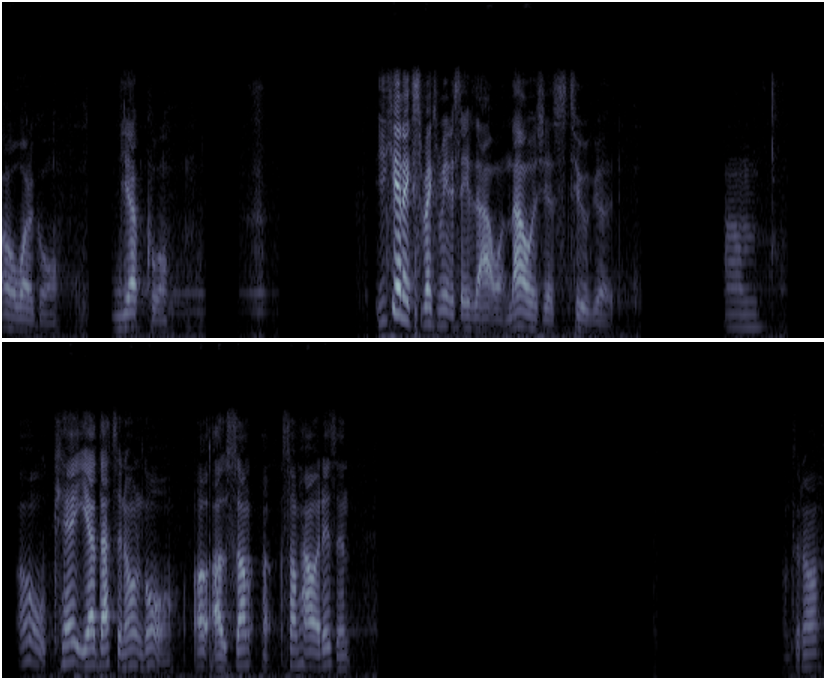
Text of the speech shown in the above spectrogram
Oh, what a goal. Yep, cool. You can't expect me to save that one. That was just too good. Um. Okay, yeah, that's an own goal. Oh, uh, some uh, somehow it isn't. it off.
